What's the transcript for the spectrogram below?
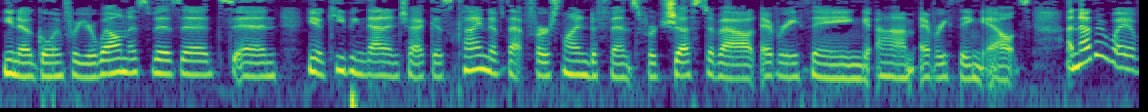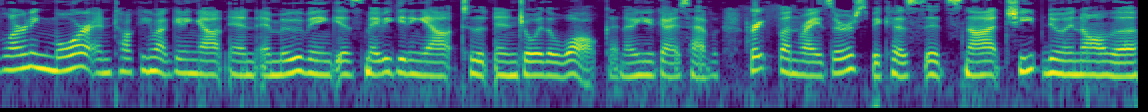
you know, going for your wellness visits and, you know, keeping that in check is kind of that first line of defense for just about everything, um, everything else. Another way of learning more and talking about getting out and, and moving is maybe getting out out to enjoy the walk. I know you guys have great fundraisers because it's not cheap doing all the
